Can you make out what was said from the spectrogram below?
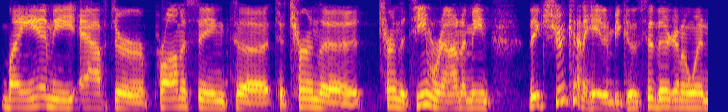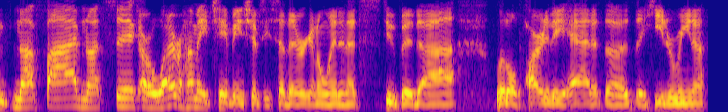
Miami after promising to to turn the turn the team around. I mean, they should kind of hate him because they said they're going to win not five, not six, or whatever how many championships he said they were going to win in that stupid uh, little party they had at the the Heat Arena.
